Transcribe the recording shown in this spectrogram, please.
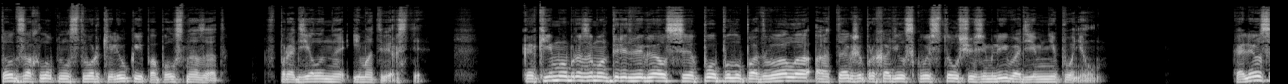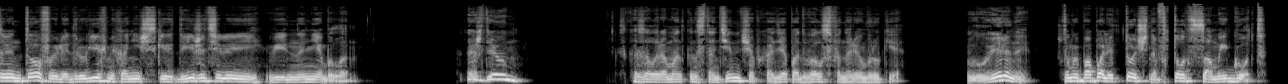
тот захлопнул створки люка и пополз назад в проделанное им отверстие. Каким образом он передвигался по полу подвала, а также проходил сквозь толщу земли, Вадим не понял. Колеса винтов или других механических движителей видно не было. «Подождем», — сказал Роман Константинович, обходя подвал с фонарем в руке. «Вы уверены, что мы попали точно в тот самый год?»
